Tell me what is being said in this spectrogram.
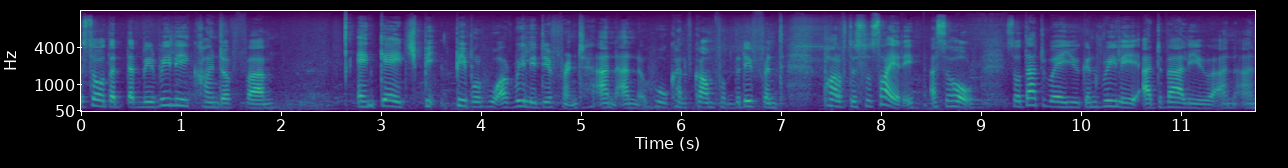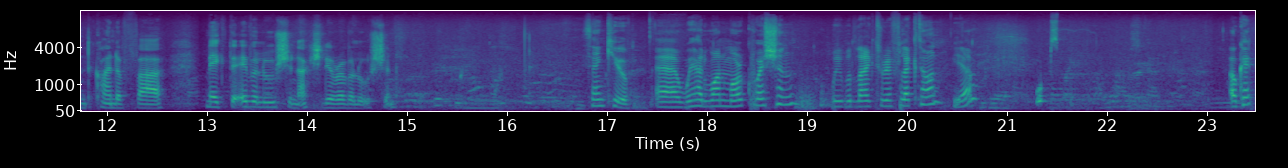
so that, that we really kind of. Um, engage pe- people who are really different and, and who kind of come from the different part of the society as a whole. So that way you can really add value and, and kind of uh, make the evolution actually a revolution. Thank you. Uh, we had one more question we would like to reflect on. Yeah? Whoops. Okay.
